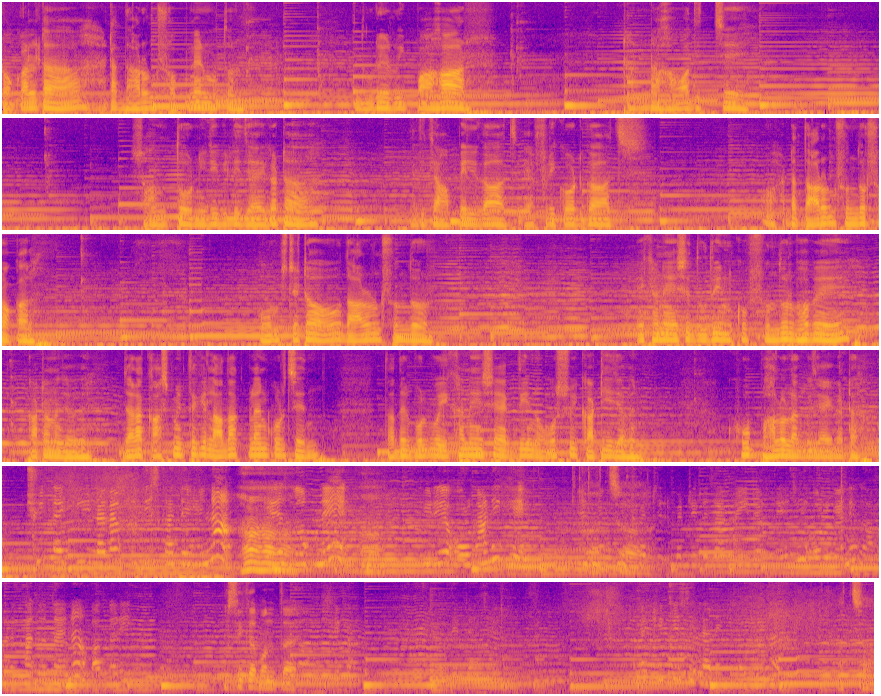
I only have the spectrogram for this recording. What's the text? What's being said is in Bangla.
সকালটা একটা দারুণ স্বপ্নের মতন। দূরের ওই পাহাড়, ঠান্ডা হাওয়া দিচ্ছে। শান্ত, নিরিবিলি জায়গাটা। এদিকে আপেল গাছ অ্যাফ্রিকট গাছ। একটা দারুণ সুন্দর সকাল। হোমস্টেটাও দারুণ সুন্দর। এখানে এসে দুদিন খুব সুন্দরভাবে কাটানো যাবে। যারা কাশ্মীর থেকে লাদাখ প্ল্যান করছেন তাদের বলবো এখানে এসে একদিন অবশ্যই কাটিয়ে যাবেন খুব ভালো লাগবে জায়গাটা छुट्टा की लद्दाख बुद्धिस्ट खाते हैं ना हाँ, हाँ, ये हाँ। लोग ने हाँ फिर ये ऑर्गेनिक है अच्छा। फर्टिलाइजर नहीं डालते हैं जी ऑर्गेनिक हमारा खाद होता है ना बकरी उसी का बनता है उसी का देते हैं जी हमें खेती से लाने के लिए ना अच्छा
